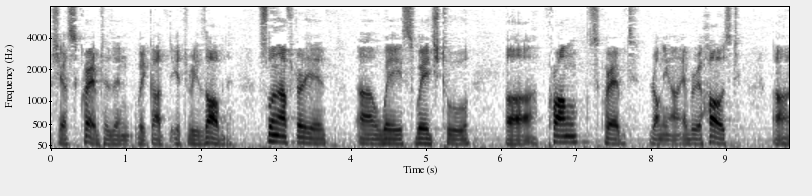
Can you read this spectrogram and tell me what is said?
shell script. Then we got it resolved. soon after it, uh, we switched to uh, cron script running on every host uh,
